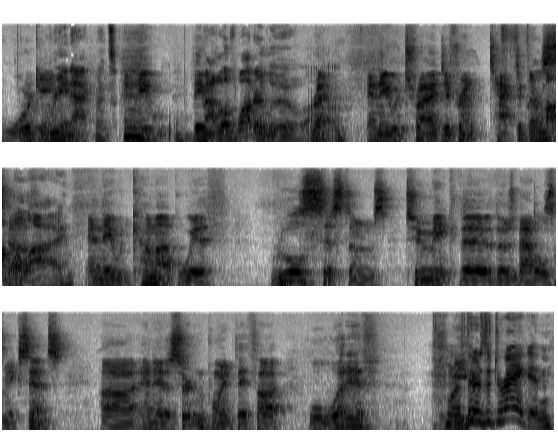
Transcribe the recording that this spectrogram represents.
war games, Reenactments. and they they Battle of Waterloo. right, um, and they would try different tactical stuff, and they would come up with rules systems to make the those battles make sense. Uh, and at a certain point, they thought, well, what if Well, we- there's a dragon.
